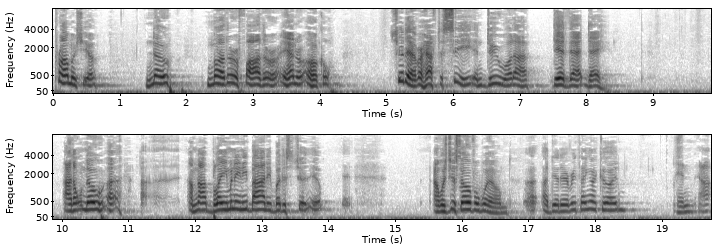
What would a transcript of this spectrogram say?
promise you, no mother or father or aunt or uncle should ever have to see and do what I did that day. I don't know. I, I'm not blaming anybody, but it's just. It, I was just overwhelmed. I, I did everything I could, and I,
